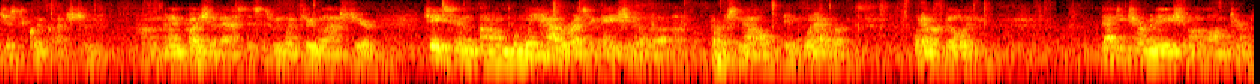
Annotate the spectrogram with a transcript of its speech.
Just a quick question, um, and I probably should have asked this as we went through last year. Jason, um, when we have a resignation of a, of personnel in whatever, whatever building, that determination on long-term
